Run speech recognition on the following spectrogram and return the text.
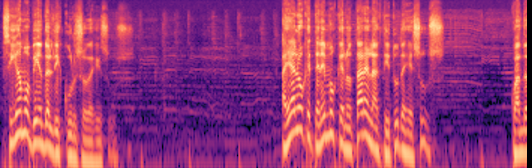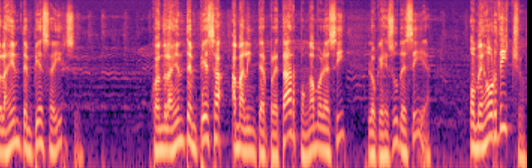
Sigamos viendo el discurso de Jesús. Hay algo que tenemos que notar en la actitud de Jesús cuando la gente empieza a irse. Cuando la gente empieza a malinterpretar, pongámosle así, lo que Jesús decía. O mejor dicho,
